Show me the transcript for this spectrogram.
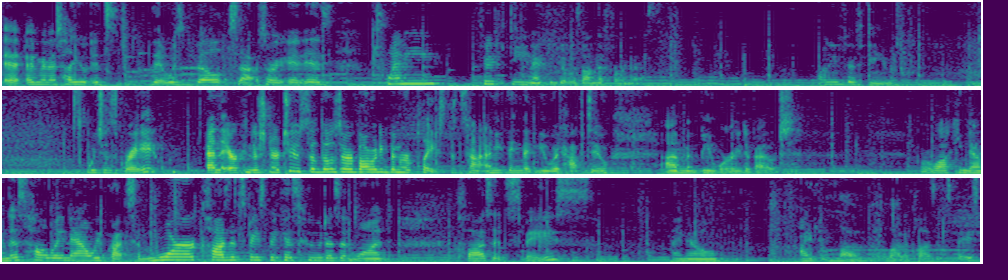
it, I'm gonna tell you, it's it was built, uh, sorry, it is 2015, I think it was on the furnace. 2015, which is great. And the air conditioner too. So those are, have already been replaced. It's not anything that you would have to um, be worried about. We're walking down this hallway now. We've got some more closet space because who doesn't want closet space? I know I love a lot of closet space.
